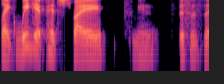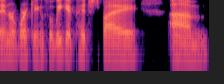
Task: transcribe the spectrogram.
Like we get pitched by, I mean, this is the inner workings, but we get pitched by um,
